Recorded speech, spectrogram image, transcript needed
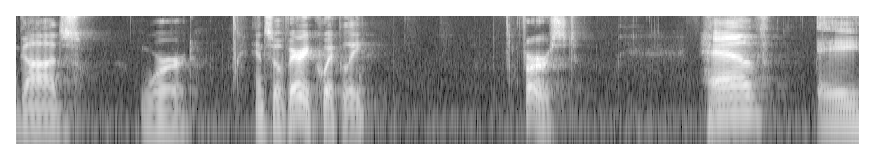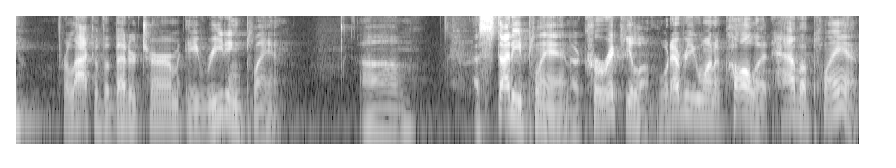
God's Word. And so, very quickly, first, have a, for lack of a better term, a reading plan, um, a study plan, a curriculum, whatever you want to call it, have a plan.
